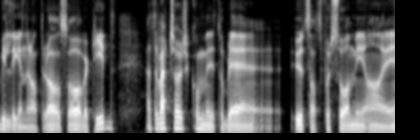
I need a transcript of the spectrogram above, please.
bildegeneratorer også over tid. Etter hvert så kommer de til å bli eh, utsatt for så mye AI,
